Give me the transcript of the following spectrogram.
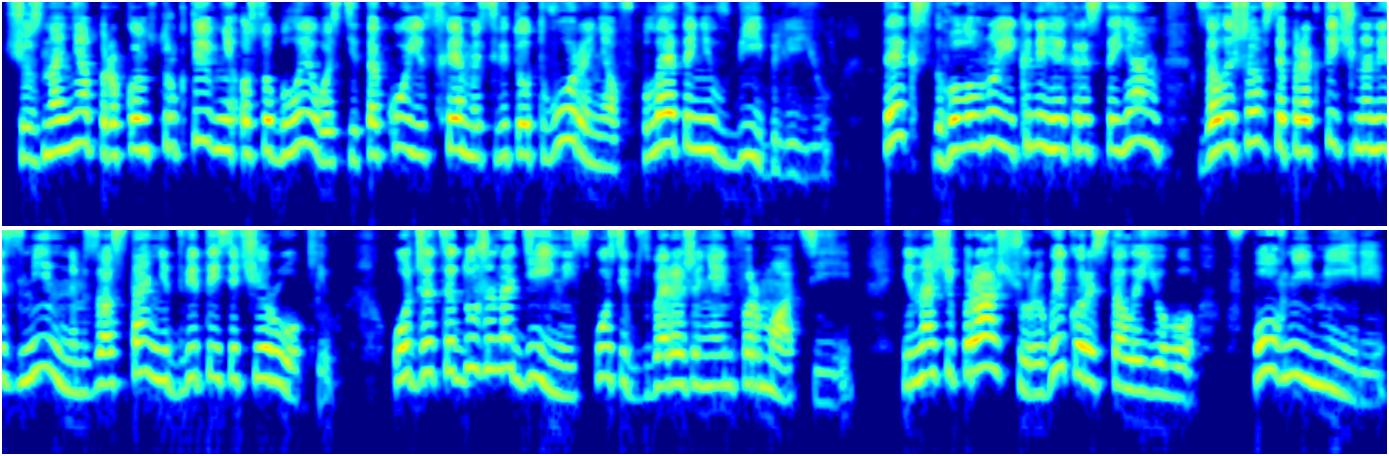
що знання про конструктивні особливості такої схеми світотворення вплетені в Біблію. Текст головної книги християн залишався практично незмінним за останні дві тисячі років. Отже, це дуже надійний спосіб збереження інформації, і наші пращури використали його в повній мірі.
